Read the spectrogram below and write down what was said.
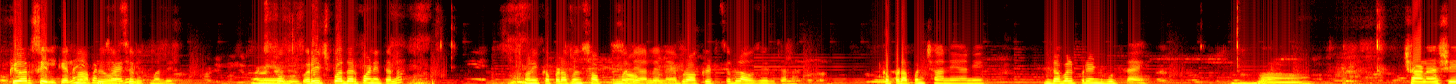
प्युअर सिल्क आहे ना हा पण प्युअर साडी? सिल्कमध्ये आणि रिच पदर पण आहे त्याला. आणि कपडा पण सॉफ्टमध्ये आलेला आहे. ब्रॉकेटचं ब्लाउज आहे त्याला. कपडा पण छान आहे आणि डबल प्रिंट बुट्टा आहे. हा. छान अशी.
